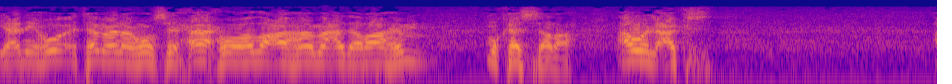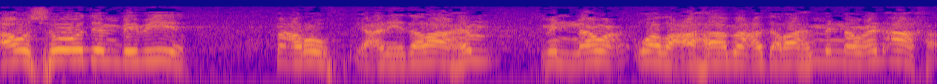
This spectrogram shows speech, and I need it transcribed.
يعني هو ثمنه صحاح ووضعها مع دراهم مكسرة أو العكس. أو سود ببيض معروف يعني دراهم من نوع وضعها مع دراهم من نوع آخر.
